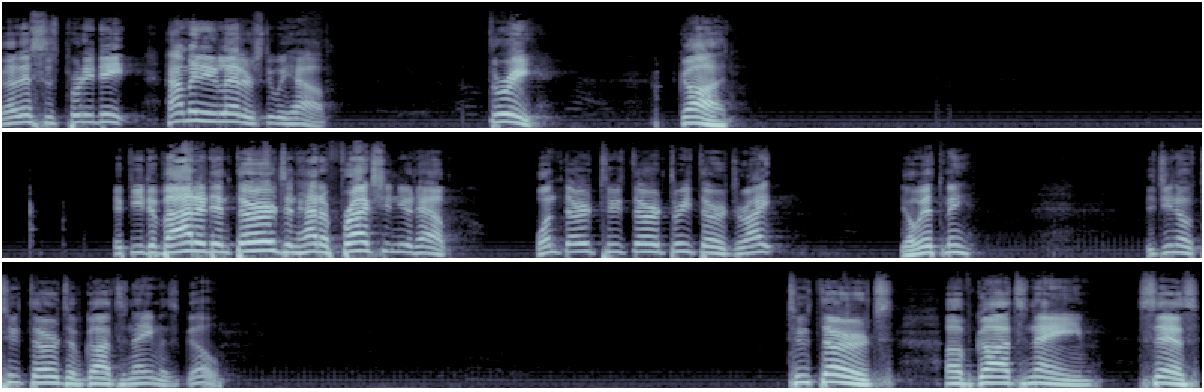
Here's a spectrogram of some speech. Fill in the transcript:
Now, this is pretty deep. How many letters do we have? Three. God. If you divided in thirds and had a fraction, you'd have one third, two thirds, three thirds, right? Y'all with me? Did you know two thirds of God's name is go? Two thirds of God's name says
